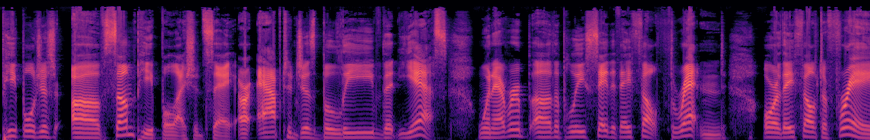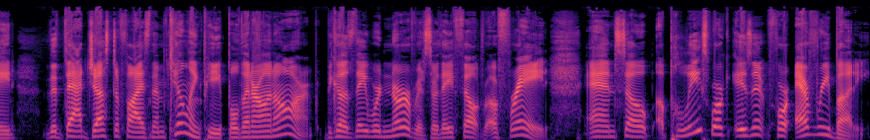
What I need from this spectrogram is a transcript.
people just uh some people i should say are apt to just believe that yes whenever uh, the police say that they felt threatened or they felt afraid that that justifies them killing people that are unarmed because they were nervous or they felt afraid and so uh, police work isn't for everybody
